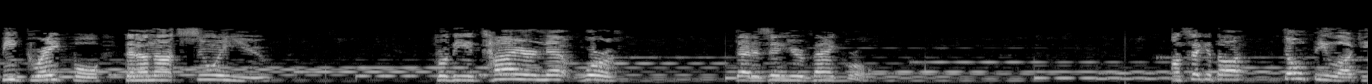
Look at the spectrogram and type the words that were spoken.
Be grateful that I'm not suing you for the entire net worth that is in your bankroll. on second thought, don't be lucky,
